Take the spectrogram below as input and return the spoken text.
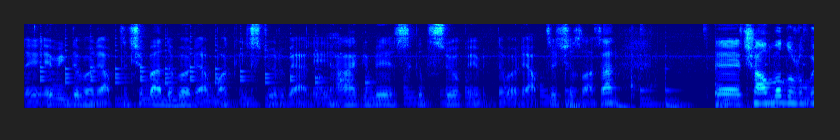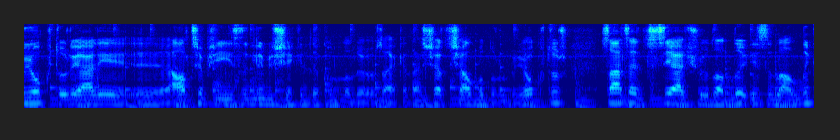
e, evimde böyle yaptığı için ben de böyle yapmak istiyorum yani. Herhangi bir sıkıntısı yok evimde böyle yaptığı için zaten. E, çalma durumu yoktur. Yani e, altyapıyı izinli bir şekilde kullanıyoruz arkadaşlar. Çalma durumu yoktur. Zaten CLQ'dan da izin aldık.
